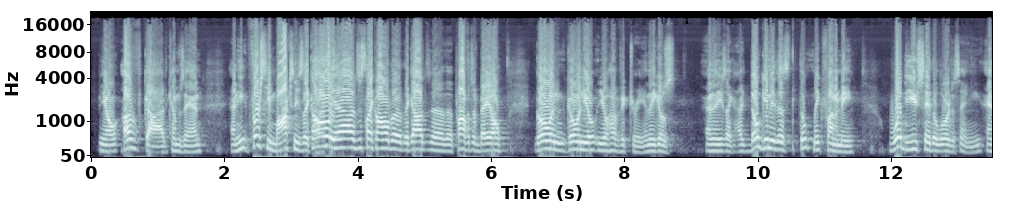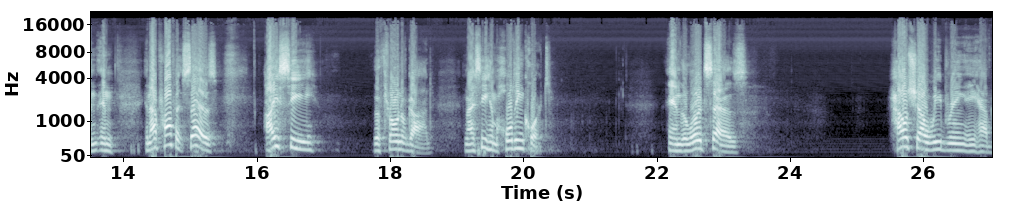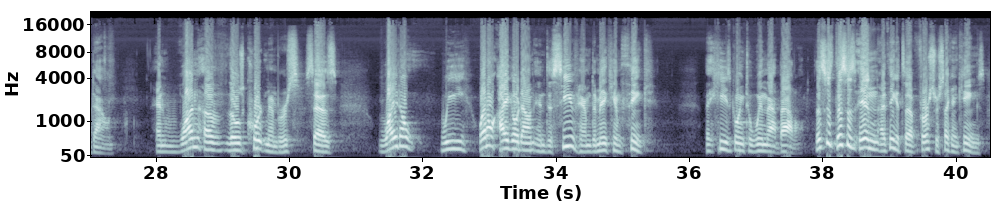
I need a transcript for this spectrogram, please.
you know, of God comes in, and he first he mocks and he's like, "Oh yeah, just like all the the gods, uh, the prophets of Baal, go and go and you'll you'll have victory." And then he goes, and then he's like, "Don't give me this. Don't make fun of me. What do you say the Lord is saying?" And and and that prophet says, "I see the throne of God, and I see Him holding court." And the Lord says, How shall we bring Ahab down? And one of those court members says, Why don't we why don't I go down and deceive him to make him think that he's going to win that battle? This is this is in, I think it's a first or second Kings.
